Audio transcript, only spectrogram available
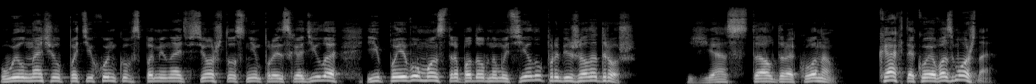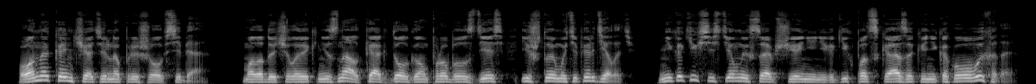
Уилл начал потихоньку вспоминать все, что с ним происходило, и по его монстроподобному телу пробежала дрожь. «Я стал драконом? Как такое возможно?» Он окончательно пришел в себя. Молодой человек не знал, как долго он пробыл здесь и что ему теперь делать. Никаких системных сообщений, никаких подсказок и никакого выхода.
